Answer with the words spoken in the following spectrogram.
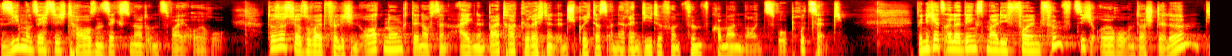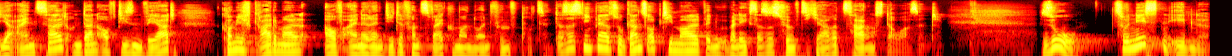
67.602 Euro. Das ist ja soweit völlig in Ordnung, denn auf seinen eigenen Beitrag gerechnet entspricht das einer Rendite von 5,92 Wenn ich jetzt allerdings mal die vollen 50 Euro unterstelle, die er einzahlt und dann auf diesen Wert komme ich gerade mal auf eine Rendite von 2,95 Prozent. Das ist nicht mehr so ganz optimal, wenn du überlegst, dass es 50 Jahre Zahlungsdauer sind. So, zur nächsten Ebene.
